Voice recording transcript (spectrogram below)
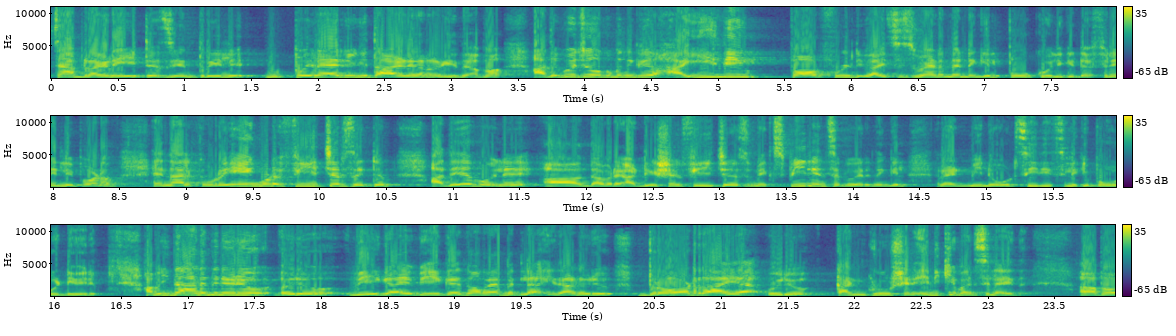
സ്നാപ്ഡ്രാഗൺ എയ്റ്റ് എസ് ജെൻ ത്രീയിൽ മുപ്പതിനായിരം രൂപയ്ക്ക് താഴെ ഇറങ്ങിയത്. അപ്പോൾ അതൊക്കെ വെച്ച് നോക്കുമ്പോൾ നിങ്ങൾക്ക് ഹൈലി പവർഫുൾ ഡിവൈസസ് വേണമെന്നുണ്ടെങ്കിൽ പോക്കോയിലേക്ക് ഡെഫിനറ്റ്ലി പോകണം എന്നാൽ കുറേയും കൂടെ ഫീച്ചർ സെറ്റും അതേപോലെ എന്താ പറയുക അഡീഷണൽ ഫീച്ചേഴ്സും എക്സ്പീരിയൻസ് ഒക്കെ വരുന്നെങ്കിൽ റെഡ്മി നോട്ട് സീരീസിലേക്ക് പോകേണ്ടി വരും. അപ്പോൾ ഇതാണ് ഇതിനൊരു ഒരു വേഗമായ വേഗം എന്ന് പറയാൻ പറ്റില്ല. ഇതാണ് ഒരു ബ്രോഡറായ ഒരു കൺക്ലൂഷൻ എനിക്ക് മനസ്സിലായത്. അപ്പോൾ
